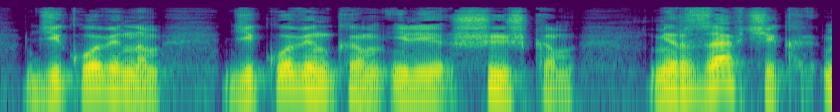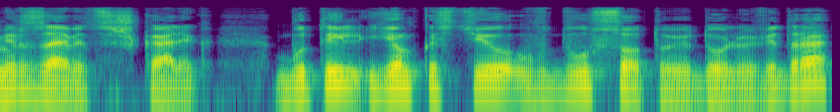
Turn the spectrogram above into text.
– диковинам, диковинкам или шишкам. Мерзавчик, мерзавец-шкалик, бутыль емкостью в двухсотую долю ведра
